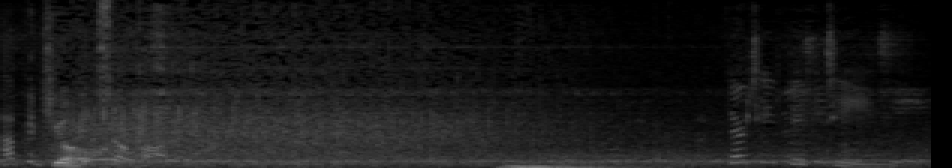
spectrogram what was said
How could she hit so hard? 30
